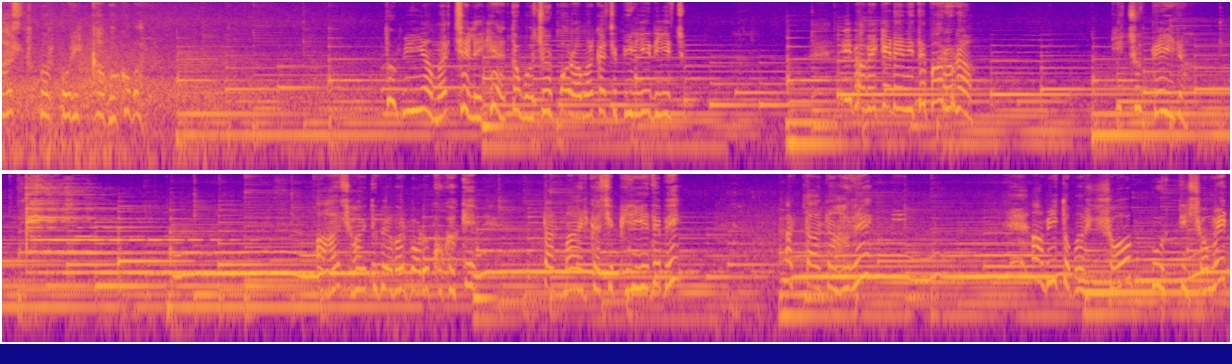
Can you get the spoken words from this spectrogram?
আজ তোমার পরীক্ষা ভগবান। তুমি আমার ছেলেকে এত বছর পর আমার কাছে ফিরিয়ে দিয়েছ। এভাবে কেড়ে নিতে পারো না। কিছুতেই না। আজ হয় তুমি আমার বড় খোকাকে তার মায়ের কাছে ফিরিয়ে দেবে। আর তা না হলে আমি তোমার সব মূর্তি সমেত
